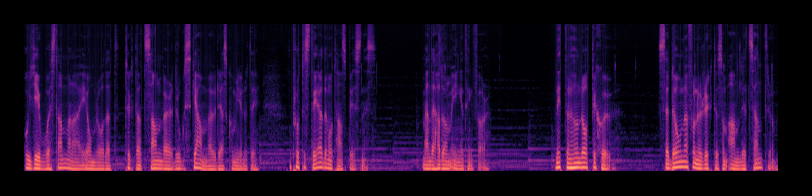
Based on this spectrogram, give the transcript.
Ojibwe-stammarna i området tyckte att Sunbear drog skam över deras community och protesterade mot hans business. Men det hade de ingenting för. 1987. Sedona får nu rykte som andligt centrum.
